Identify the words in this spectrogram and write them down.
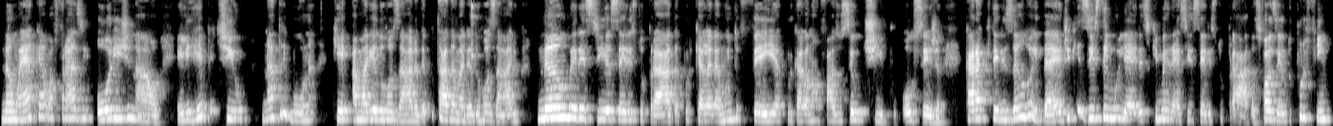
não é aquela frase original, ele repetiu na tribuna que a Maria do Rosário, a deputada Maria do Rosário, não merecia ser estuprada porque ela era muito feia, porque ela não faz o seu tipo, ou seja, caracterizando a ideia de que existem mulheres que merecem ser estupradas, fazendo, por fim,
